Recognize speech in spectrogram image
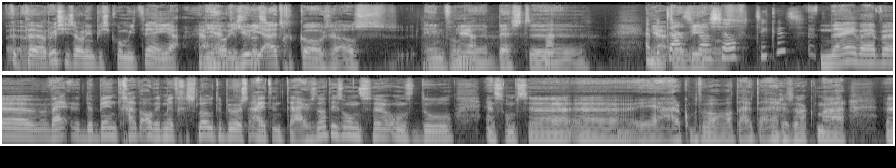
Het eh, Russisch Olympisch Comité, ja. ja die hebben jullie dat uitgekozen als een van de beste... Maar- En betaalt u dan zelf het ticket? Nee, we hebben, wij, de band gaat altijd met gesloten beurs uit en thuis. Dat is ons, eh, ons doel. En soms eh, eh, ja, er komt er wel wat uit de eigen zak. Maar eh,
